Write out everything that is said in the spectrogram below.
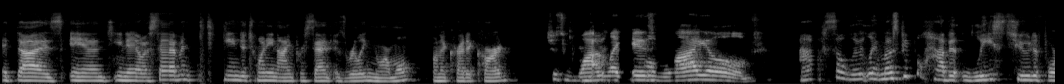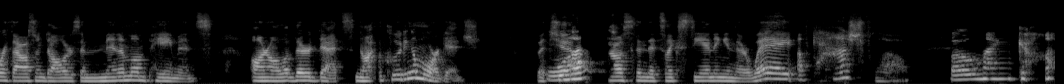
It does. And you know a 17 to 29 percent is really normal on a credit card. Just wild like is wild. Absolutely. Most people have at least two to four thousand dollars in minimum payments on all of their debts not including a mortgage but two thousand that's like standing in their way of cash flow. Oh my god!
